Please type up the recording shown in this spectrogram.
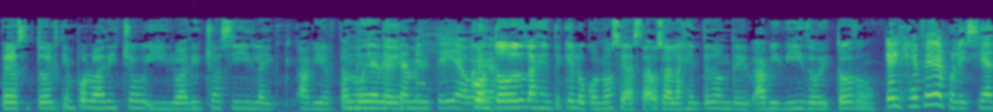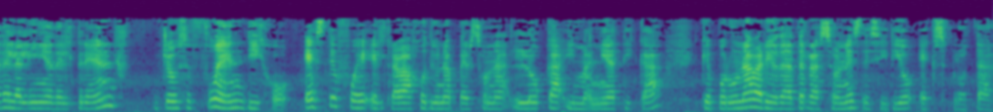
Pero si todo el tiempo lo ha dicho y lo ha dicho así, like, abiertamente. Muy abiertamente y ahora... Con toda la gente que lo conoce hasta, o sea, la gente donde ha vivido y todo. El jefe de policía de la línea del tren, Joseph Flynn, dijo, este fue el trabajo de una persona loca y maniática que por una variedad de razones decidió explotar.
